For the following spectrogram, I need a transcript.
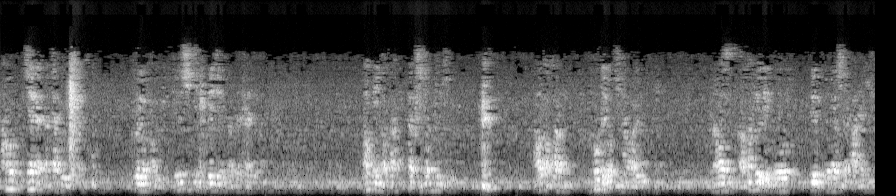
然后你现在改成加固一个专场，会有好一点，就是细节这些不要再带进来，然后每天早上要集中复习。然后早上不可以有其他外物，然后早上六点多六点多要起来爬太极拳。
